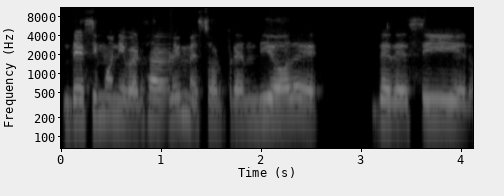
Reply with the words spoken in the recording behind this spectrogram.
décimo aniversario y me sorprendió de, de decir,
